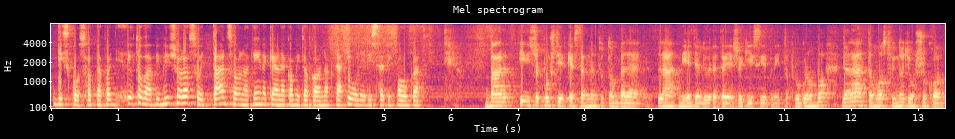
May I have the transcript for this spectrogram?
diszkózhatnak, vagy további műsor az, hogy táncolnak, énekelnek, amit akarnak, tehát jól érizhetik magukat. Bár én is csak most érkeztem, nem tudtam bele látni egyelőre teljes egészében itt a programba, de láttam azt, hogy nagyon sokan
